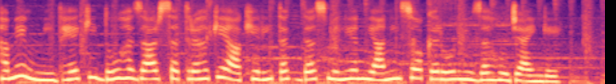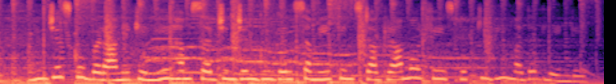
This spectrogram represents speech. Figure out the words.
हमें उम्मीद है कि 2017 के आखिरी तक 10 मिलियन यानी 100 करोड़ यूज़र हो जाएँगे। यूज़र्स को बढ़ाने के लिए हम सर्च इंजन गूगल समेत इंस्टाग्राम और फेसबुक की भी मदद लेंगे।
